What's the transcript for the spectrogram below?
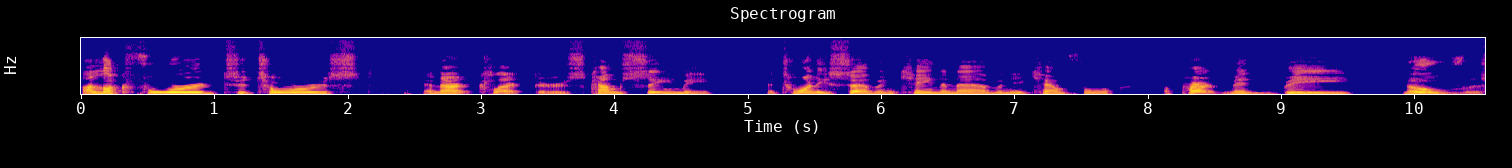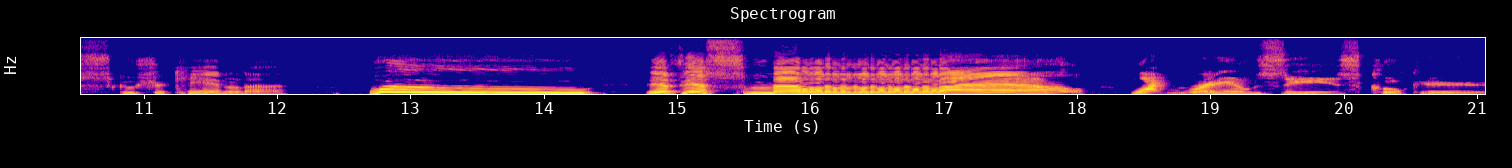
I look forward to tourists and art collectors. Come see me at 27 Canaan Avenue, Kentville, apartment B, Nova Scotia, Canada. Woo! If you smell what Ramsay's cooking.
